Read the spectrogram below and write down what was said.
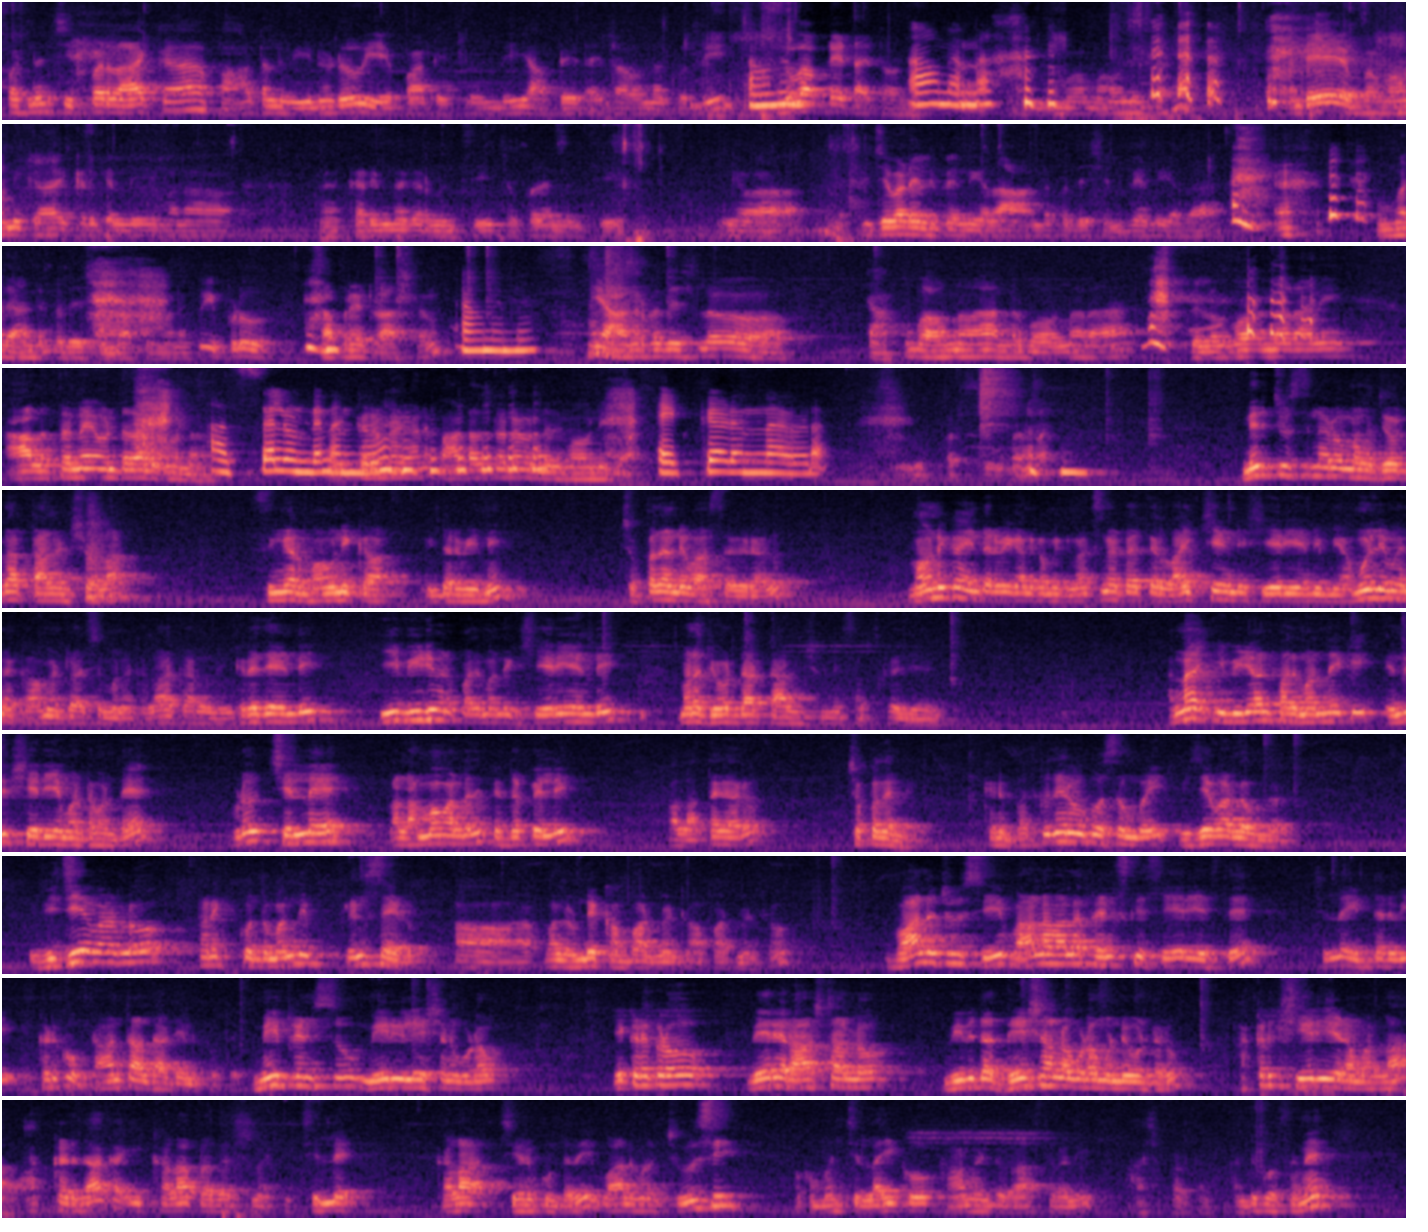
అప్పటి నుంచి ఇప్పటిదాకా పాటలు వినుడు ఏ పాట ఎట్లుంది అప్డేట్ అవుతా ఉన్న కొద్దీ. నువ్వు అప్డేట్ అవుతా అవునన్నా. మా మౌనిక. అంటే మా మౌనిక ఇక్కడికి వెళ్ళి మన కరీంనగర్ నుంచి చొప్పదండి నుంచి ఇంకా విజయవాడ వెళ్ళిపోయింది కదా ఆంధ్రప్రదేశ్ వెళ్ళిపోయింది కదా. ఉమ్మడి ఆంధ్రప్రదేశ్ అప్పుడు మనకు. ఇప్పుడు సపరేట్ రాష్ట్రం. ఈ ఆంధ్రప్రదేశ్లో అక్కు బాగున్నావా? అందరు బాగున్నారా? పిల్లలు బాగున్నారా? అని వాళ్ళతోనే ఉంటుంది అనుకున్నా. అస్సలు ఉండనన్నా పాటలతోనే ఉండదు మౌనిక. ఎక్కడున్నా కూడా. మీరు చూస్తున్నారు మన జోర్దార్ టాలెంట్ షోలా సింగర్ మౌనిక ఇంటర్వ్యూని. చెప్పదండి వాస్తవ్యురాలు మౌనిక ఇంటర్వ్యూ కనుక మీకు నచ్చినట్టయితే లైక్ చేయండి షేర్ చేయండి మీ అమూల్యమైన కామెంట్ రాసి మన కళాకారులను ఎంకరేజ్ చేయండి. ఈ వీడియోని పది మందికి షేర్ చేయండి మన జోర్దార్ టాలెంట్ షోని సబ్స్క్రైబ్ చేయండి. అన్న ఈ వీడియోని పది మందికి ఎందుకు షేర్ చేయమంటామంటే ఇప్పుడు చెల్లె వాళ్ళ అమ్మ వాళ్ళది పెద్ద పెళ్ళి వాళ్ళ అత్తగారు చెప్పదండి. కానీ బతుకుదెరువు కోసం పోయి విజయవాడలో ఉన్నారు. విజయవాడలో తనకి కొంతమంది ఫ్రెండ్స్ అయ్యారు. వాళ్ళు ఉండే కంపార్ట్మెంట్లో అపార్ట్మెంట్లో. వాళ్ళు చూసి వాళ్ళ వాళ్ళ ఫ్రెండ్స్కి షేర్ చేస్తే చిన్న ఇంటర్వ్యూ ఎక్కడికో ప్రాంతాలు దాటి వెళ్ళిపోతాయి. మీ ఫ్రెండ్స్ మీ రిలేషన్ కూడా ఎక్కడెక్కడో వేరే రాష్ట్రాల్లో వివిధ దేశాల్లో కూడా ఉండి ఉంటారు. అక్కడికి షేర్ చేయడం వల్ల అక్కడి దాకా ఈ కళా ప్రదర్శన ఈ చెల్లె కళ చేరుకుంటుంది. వాళ్ళు కూడా చూసి ఒక మంచి లైక్ కామెంట్ రాస్తారని ఆశపడతాను. అందుకోసమే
